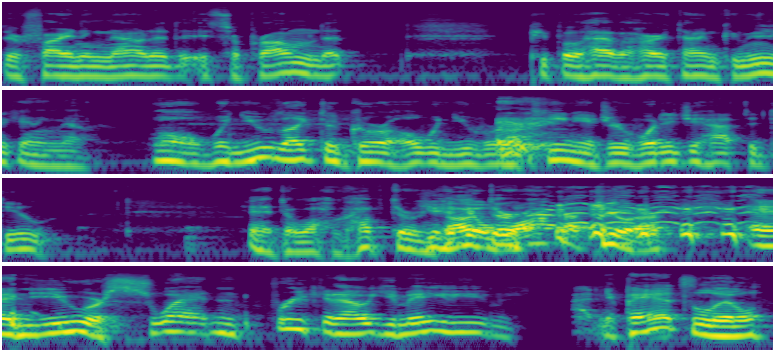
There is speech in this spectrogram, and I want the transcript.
they're finding now that it's a problem that people have a hard time communicating now. Well, when you liked a girl when you were a teenager, what did you have to do? You had to walk up to her and You talk had to walk up to her, and you were sweating, freaking out. You maybe even in your pants a little,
